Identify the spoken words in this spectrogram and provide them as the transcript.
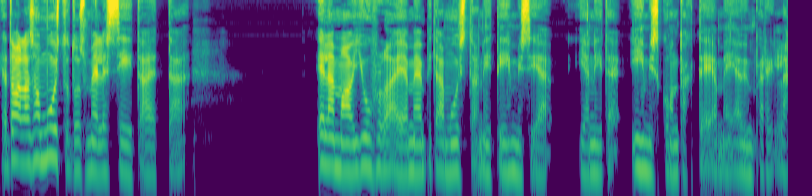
Ja tavallaan se on muistutus meille siitä, että elämä on juhlaa ja meidän pitää muistaa niitä ihmisiä ja niitä ihmiskontakteja meidän ympärillä.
